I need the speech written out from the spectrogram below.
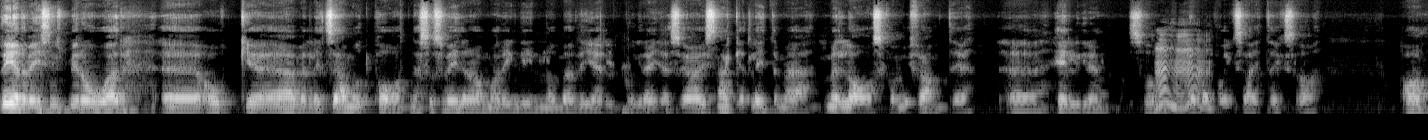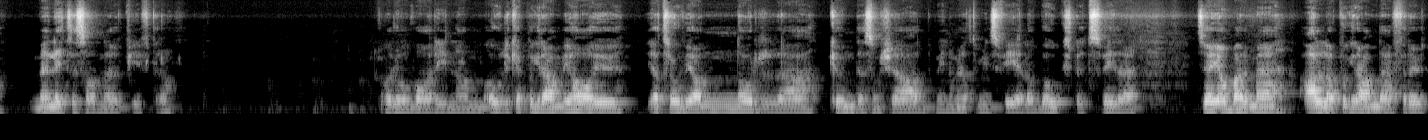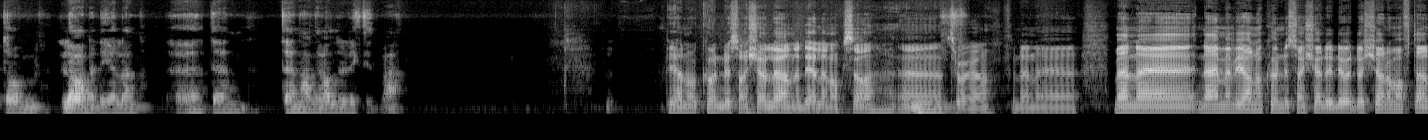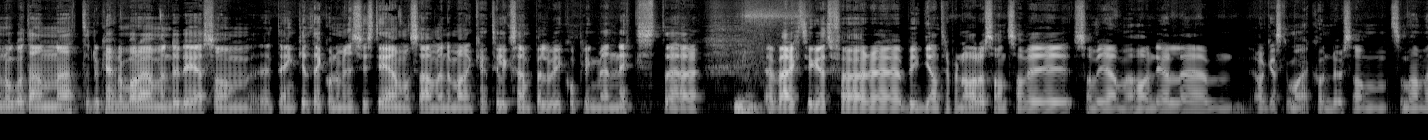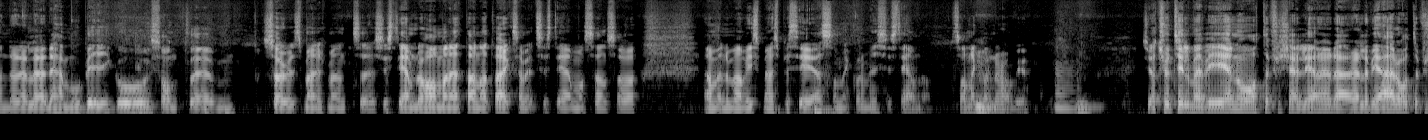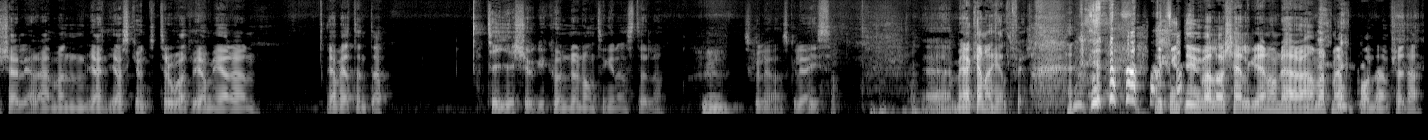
redovisningsbyråer eh, och eh, även lite så här mot partners och så vidare om man ringde in och behövde hjälp och grejer. Så jag har ju snackat lite med, med Lars kom vi fram till, eh, Hellgren som mm -hmm. jobbar på Excitex. Så, ja, men lite sådana uppgifter då. Och då var det inom olika program. Vi har ju jag tror vi har några kunder som kör admin om jag inte minns fel och bokslut och så vidare. Så jag jobbade med alla program där förutom lönedelen. Eh, den, den hann jag aldrig riktigt med. Vi har nog kunder som kör lönedelen också, eh, mm. tror jag. För den är... Men eh, nej, men vi har nog kunder som kör det. Då, då, kör de ofta något annat. Då kanske de bara använder det som ett enkelt ekonomisystem och så använder man till exempel vid koppling med Next, det här mm. Eh, verktyget för byggentreprenörer och sånt som vi, som vi har en del, ja, ganska många kunder som, som använder. Eller det här Mobigo och sånt service management system. Då har man ett annat verksamhetssystem och sen så använder man Visma SPCS som ekonomisystem. Då. Sådana mm. kunder har vi ju. Mm. mm. Så jag tror till och med vi är nog återförsäljare där, eller vi är återförsäljare, men jag, jag skulle inte tro att vi har mer än, jag vet inte, 10-20 kunder någonting i den stilen. Mm. Skulle, jag, skulle jag gissa. Eh, men jag kan ha helt fel. du får intervjua Lars Hellgren om det här. Har han varit med på podden, Frida?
